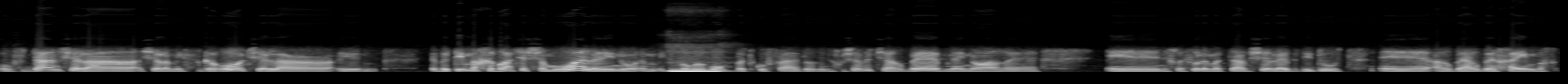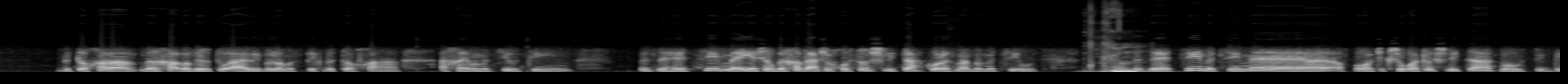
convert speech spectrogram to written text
האובדן של, ה... של המסגרות, של ההיבטים בחברה ששמרו עלינו, הם התעוררו Mm. בתקופה הזאת. אני חושבת שהרבה בני נוער אה, אה, נכנסו למצב של בדידות, אה, הרבה הרבה חיים. בתוך המרחב הווירטואלי ולא מספיק בתוך החיים המציאותיים. וזה העצים, אה, יש הרבה חוויה של חוסר שליטה כל הזמן במציאות. כן. וזה העצים, עצים אה, הפרעות שקשורות לשליטה, כמו OCD,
